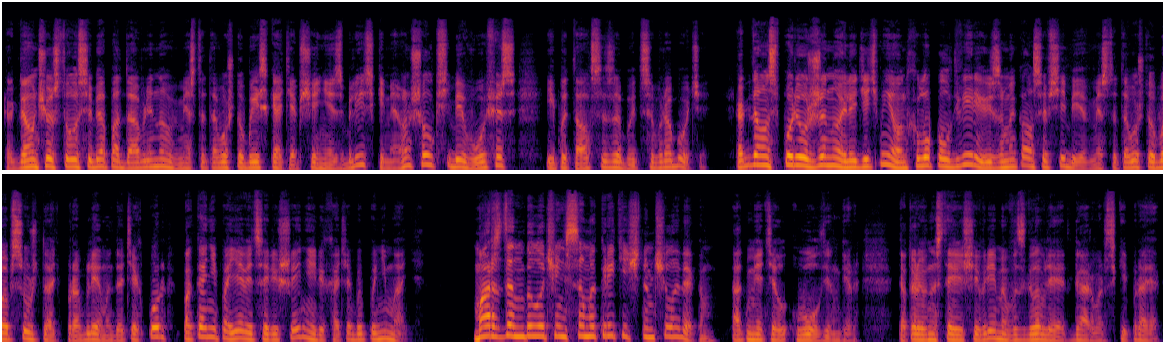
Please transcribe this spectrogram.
Когда он чувствовал себя подавленным, вместо того, чтобы искать общение с близкими, он шел к себе в офис и пытался забыться в работе. Когда он спорил с женой или детьми, он хлопал дверью и замыкался в себе, вместо того, чтобы обсуждать проблемы до тех пор, пока не появится решение или хотя бы понимание. Марсден был очень самокритичным человеком, отметил Уолдингер, который в настоящее время возглавляет Гарвардский проект.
